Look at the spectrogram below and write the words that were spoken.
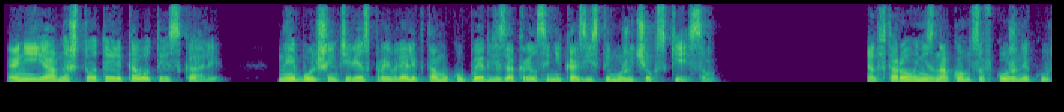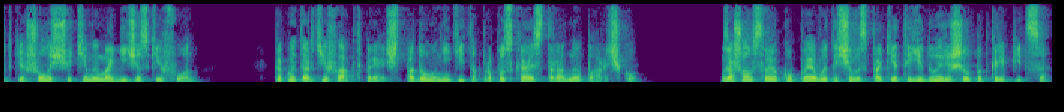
Они явно что-то или кого-то искали. Наибольший интерес проявляли к тому купе, где закрылся неказистый мужичок с кейсом. От второго незнакомца в кожаной куртке шел ощутимый магический фон. «Какой-то артефакт прячет», – подумал Никита, пропуская странную парочку. Зашел в свое купе, вытащил из пакета еду и решил подкрепиться.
